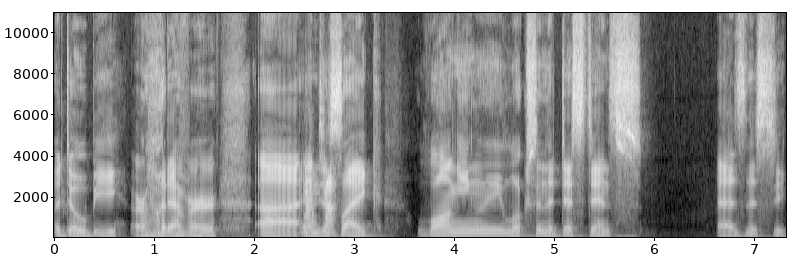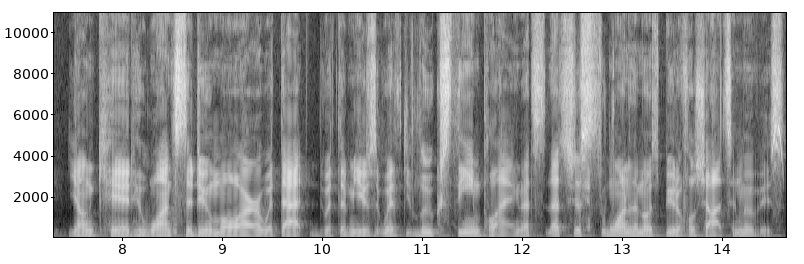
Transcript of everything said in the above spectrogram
adobe or whatever, uh, and just like longingly looks in the distance as this young kid who wants to do more with that with the music with Luke's theme playing. That's that's just one of the most beautiful shots in movies.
